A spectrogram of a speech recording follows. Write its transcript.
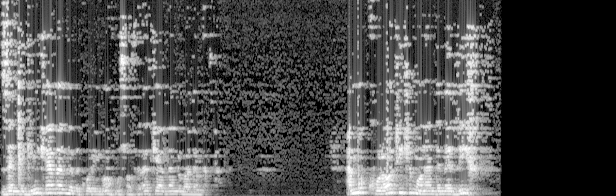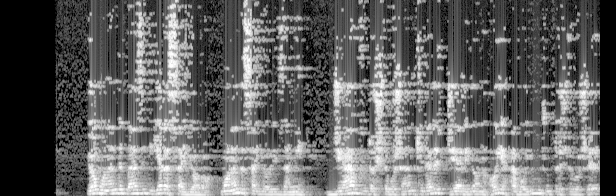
زندگی می‌کردند و به کره ماه مسافرت کردند و بعدم رفتند. اما کراتی که مانند مریخ یا مانند بعضی دیگر از سیارات مانند سیاره زمین جو داشته باشند که در جریانهای هوایی وجود داشته باشه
